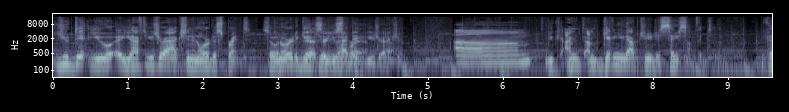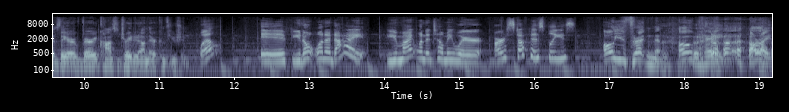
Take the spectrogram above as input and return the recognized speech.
you did you uh, you have to use your action in order to sprint. So in order to get Yeah, so here, you you had sprint, to use your yeah. Um, You, I'm I'm giving you the opportunity to say something to them because they are very concentrated on their confusion. well, if you don't want to die, you might want to tell me where our stuff is, please. Oh, you threatened them. Okay. All right.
